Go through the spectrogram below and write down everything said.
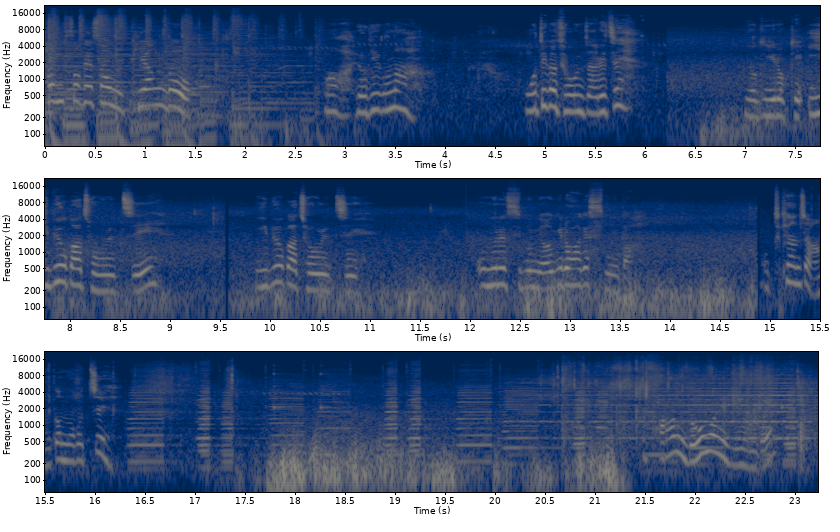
섬 속의 섬, 비양도. 와, 여기구나. 어디가 좋은 자리지? 여기 이렇게 이뷰가 좋을지 이뷰가 좋을지 오늘의 집은 여기로 하겠습니다. 어떻게 하는지 안 까먹었지? 바람이 너무 많이 부는데?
